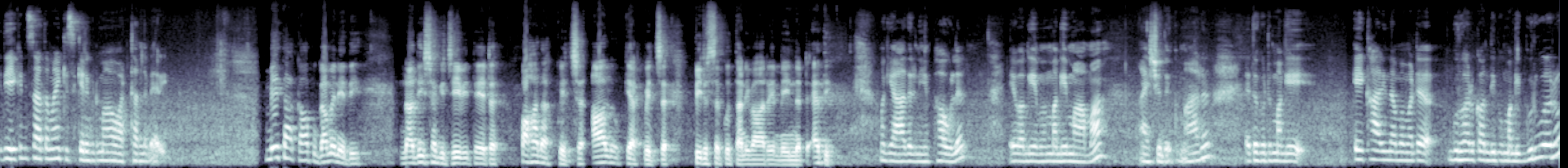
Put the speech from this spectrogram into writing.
ඉති ඒක නිසා තමයි කිසි කෙනෙකුට මාව වටන්න බැරි. මේ තා කාපු ගමනේදී නදීශගේ ජීවිතයට පහනක් වෙච්ච ආලෝකයක් වෙච්ච පිරිසකුත් අනිවාර්යයෙන්ම ඉන්නට ඇති. මගේ ආදරණීය පවුල ඒ වගේම මගේ මාමා අයිශුද කුමාර. එතකොට මගේ ඒ කාලින්දම මට ගුරුහරුකන් දීපු මගේ ගුරුවරු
